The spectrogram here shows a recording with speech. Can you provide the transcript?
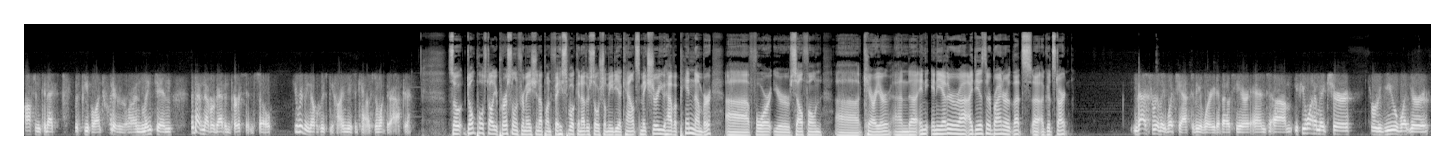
often connect with people on Twitter or on LinkedIn that I've never met in person. So you really know who's behind these accounts and what they're after. So don't post all your personal information up on Facebook and other social media accounts. Make sure you have a PIN number uh, for your cell phone uh, carrier. And uh, any any other uh, ideas there, Brian? Or that's uh, a good start that's really what you have to be worried about here. And um, if you want to make sure to review what your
